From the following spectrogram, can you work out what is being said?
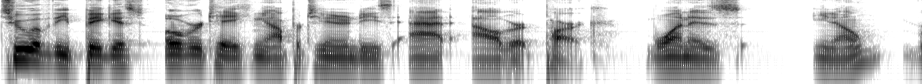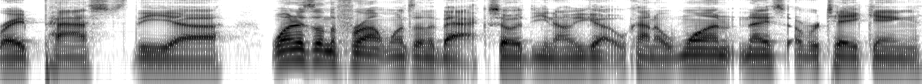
Two of the biggest overtaking opportunities at Albert Park. One is you know, right past the uh, one is on the front, one's on the back. So you know, you got kind of one nice overtaking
